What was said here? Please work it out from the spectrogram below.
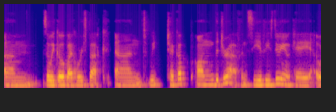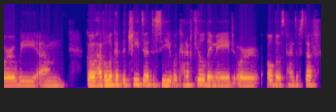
Um, so we go by horseback and we check up on the giraffe and see if he's doing okay, or we um, go have a look at the cheetah to see what kind of kill they made, or all those kinds of stuff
